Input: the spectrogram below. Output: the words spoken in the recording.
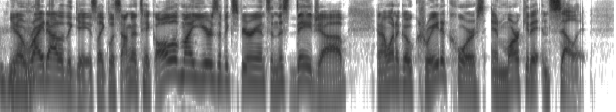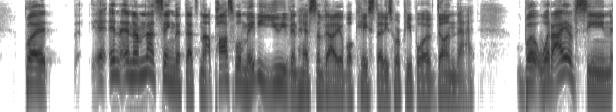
Mm-hmm. You know, right out of the gate. It's like, listen, I'm going to take all of my years of experience in this day job and I want to go create a course and market it and sell it. But and and I'm not saying that that's not possible. Maybe you even have some valuable case studies where people have done that. But what I have seen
